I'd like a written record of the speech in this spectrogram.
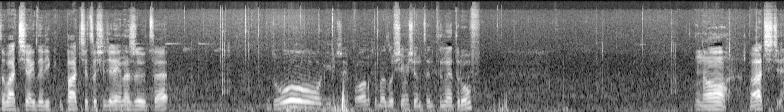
Zobaczcie jak delik- patrzcie co się dzieje na żyłce. Długi przypon, chyba z 80 cm. No, patrzcie.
